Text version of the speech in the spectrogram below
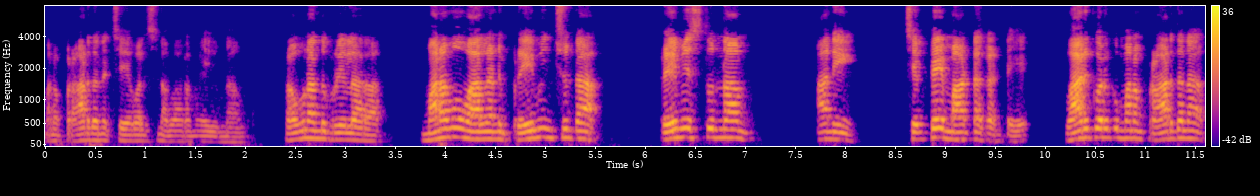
మనం ప్రార్థన చేయవలసిన వారమై ఉన్నాము. ప్రభునందు ప్రియులారా మనము వాళ్ళని ప్రేమించుట ప్రేమిస్తున్నాం అని చెప్పే మాట కంటే వారి కొరకు మనం ప్రార్థన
